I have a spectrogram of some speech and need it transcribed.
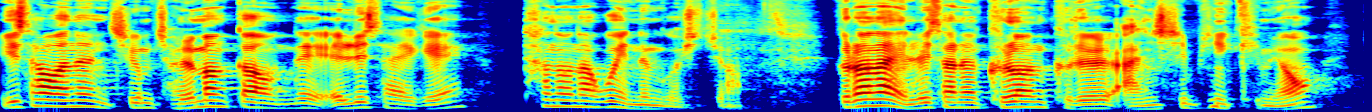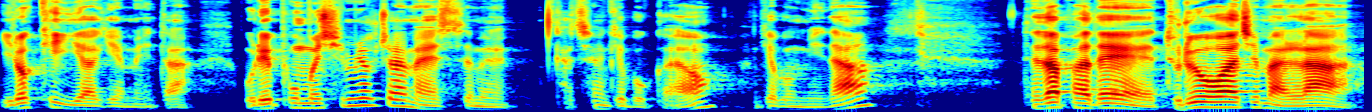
이 사환은 지금 절망 가운데 엘리사에게 탄원하고 있는 것이죠. 그러나 엘리사는 그런 그를 안심시키며 이렇게 이야기합니다. 우리 본문 16절 말씀을 같이 함께 볼까요? 함께 봅니다. 대답하되 두려워하지 말라.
